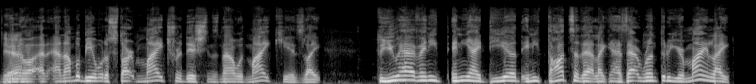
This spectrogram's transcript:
Yeah. You know, and, and I'm gonna be able to start my traditions now with my kids. Like, do you have any any idea, any thoughts of that? Like, has that run through your mind? Like,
